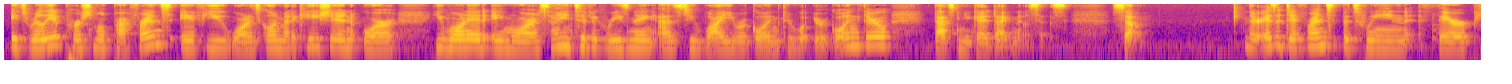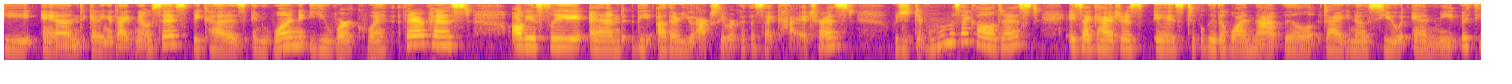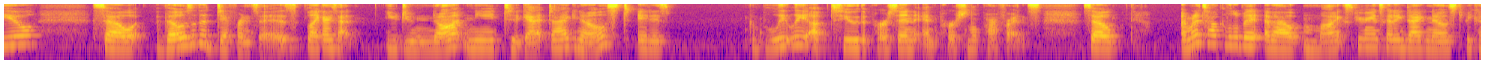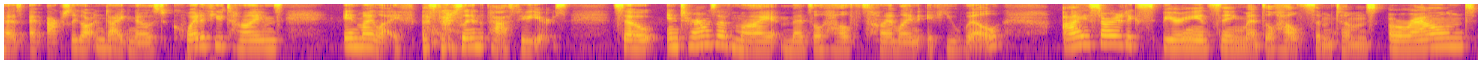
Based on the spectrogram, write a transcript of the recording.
It's really a personal preference if you wanted to go on medication or you wanted a more scientific reasoning as to why you were going through what you were going through. That's when you get a diagnosis. So, there is a difference between therapy and getting a diagnosis because in one you work with a therapist, obviously, and the other you actually work with a psychiatrist, which is different from a psychologist. A psychiatrist is typically the one that will diagnose you and meet with you. So, those are the differences. Like I said, you do not need to get diagnosed. It is completely up to the person and personal preference. So, I'm going to talk a little bit about my experience getting diagnosed because I've actually gotten diagnosed quite a few times in my life, especially in the past few years. So, in terms of my mental health timeline, if you will, I started experiencing mental health symptoms around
